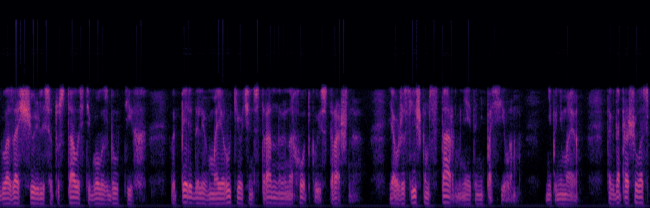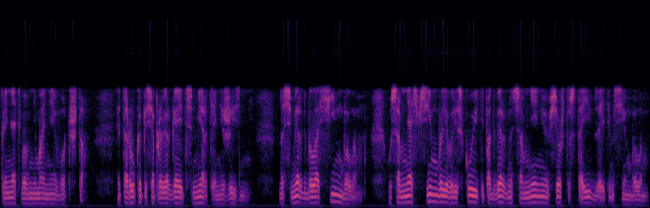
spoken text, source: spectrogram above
глаза щурились от усталости, голос был тих. Вы передали в мои руки очень странную находку и страшную. Я уже слишком стар, мне это не по силам. Не понимаю. Тогда прошу вас принять во внимание вот что. Эта рукопись опровергает смерть, а не жизнь. Но смерть была символом, Усомнясь в символе, вы рискуете подвергнуть сомнению все, что стоит за этим символом.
